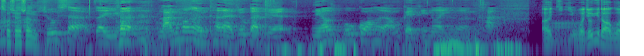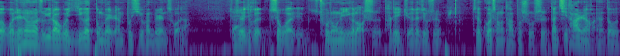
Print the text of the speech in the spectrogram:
搓全身好羞涩啊，在一个南方人看来，就感觉你要脱光了，然后给另外一个人看。呃，我就遇到过，我人生中只遇到过一个东北人不喜欢别人搓他，就是就会是我初中的一个老师，他就觉得就是这过程他不舒适，但其他人好像都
